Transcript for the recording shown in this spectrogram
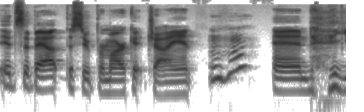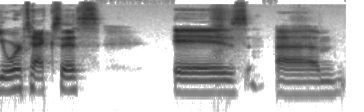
it's about the supermarket giant. Mm-hmm. And your Texas is um,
